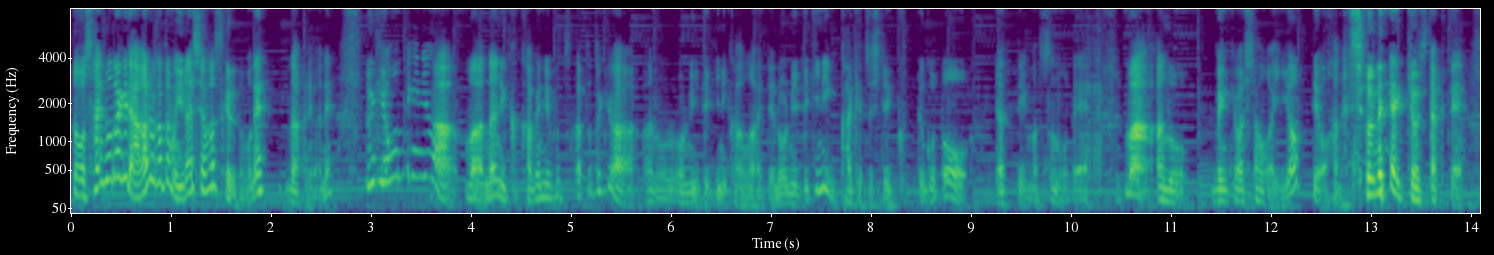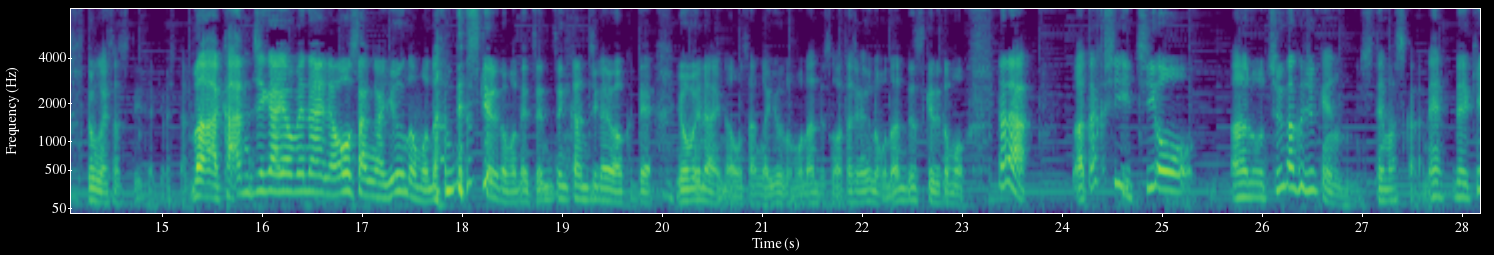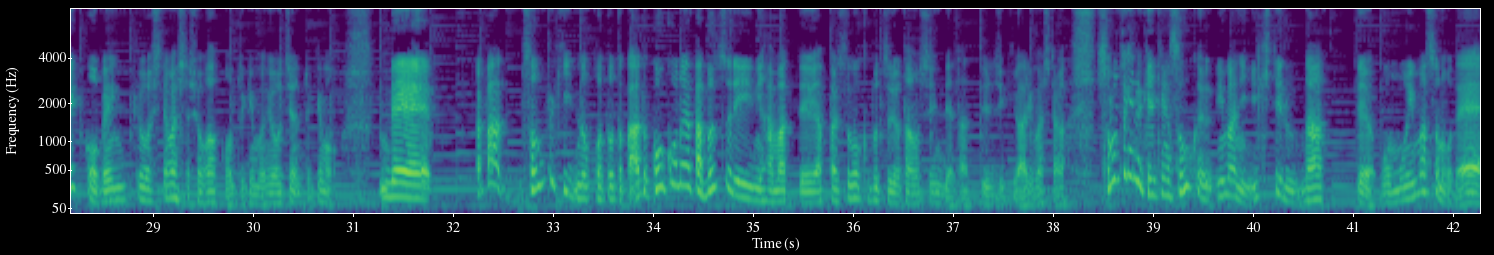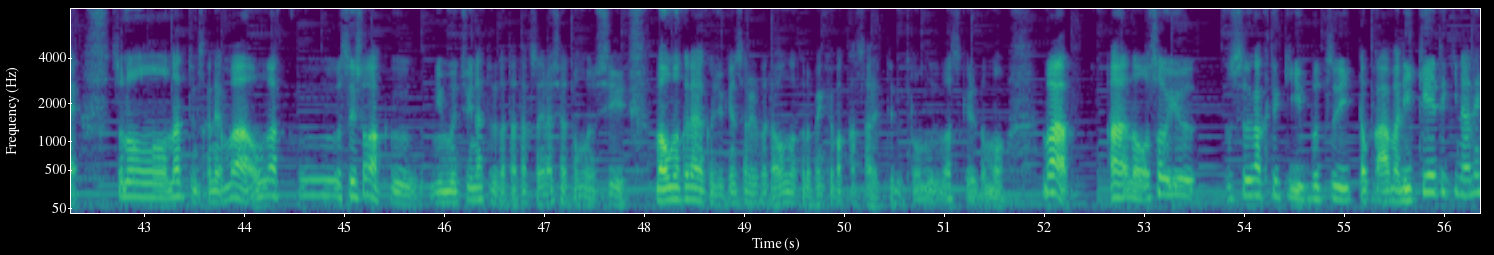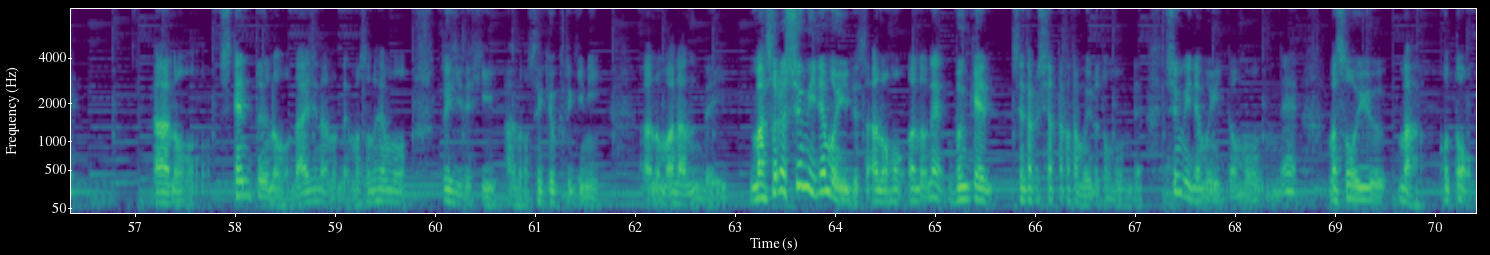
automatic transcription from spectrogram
と、才能だけで上がる方もいらっしゃいますけれどもね、中にはね。基本的には、まあ何か壁にぶつかった時は、あの、論理的に考えて、論理的に解決していくってことをやっていますので、まあ、あの、勉強はした方がいいよっていうお話をね、今日したくて動画にさせていただきました。まあ、漢字が読めないな、王さんが言うのもなんですけれどもね、全然漢字が弱くて読めないな、王さんが言うのもなんですが、私が言うのもなんですけれども、ただ、私一応、あの、中学受験してますからね。で、結構勉強してました。小学校の時も幼稚園の時も。で、やっぱ、その時のこととか、あと高校のやっぱ物理にハマって、やっぱりすごく物理を楽しんでたっていう時期がありましたが、その時の経験がすごく今に生きてるなって思いますので、その、なんていうんですかね、まあ音楽、吹奏楽に夢中になってる方たくさんいらっしゃると思うし、まあ音楽大学受験される方は音楽の勉強ばっかされてると思いますけれども、まあ、あの、そういう数学的物理とか、まあ、理系的なね、あの、視点というのも大事なので、まあ、その辺もぜひぜひ、あの、積極的に、あの、学んでいまあ、それは趣味でもいいです。あの、あのね、文系選択しちゃった方もいると思うんで、趣味でもいいと思うんで、まあ、そういう、まあ、ことを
